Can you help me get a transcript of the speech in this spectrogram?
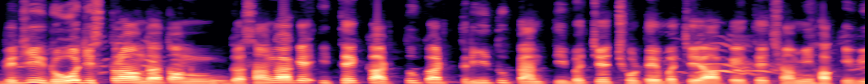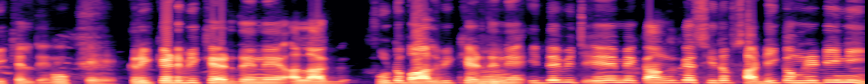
ਵੀਰ ਜੀ ਰੋਜ਼ ਇਸ ਤਰ੍ਹਾਂ ਹੁੰਦਾ ਤੁਹਾਨੂੰ ਦੱਸਾਂਗਾ ਕਿ ਇੱਥੇ ਘੱਟ ਤੋਂ ਘੱਟ 30 ਤੋਂ 35 ਬੱਚੇ ਛੋਟੇ ਬੱਚੇ ਆ ਕੇ ਇੱਥੇ ਸ਼ਾਮੀ ਹਾਕੀ ਵੀ ਖੇਡਦੇ ਨੇ। ਓਕੇ। ਕ੍ਰਿਕਟ ਵੀ ਖੇਡਦੇ ਨੇ ਅਲੱਗ ਫੁੱਟਬਾਲ ਵੀ ਖੇਡਦੇ ਹੂੰ। ਨੇ। ਇਹਦੇ ਵਿੱਚ ਇਹ ਮੈਂ ਕਹਾਂਗਾ ਕਿ ਸਿਰਫ ਸਾਡੀ ਕਮਿਊਨਿਟੀ ਨਹੀਂ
